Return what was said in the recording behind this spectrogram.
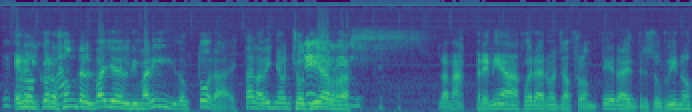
en el corazón del Valle del Limarí, doctora, está la viña Ocho Tierras, la más premiada fuera de nuestra frontera, entre sus vinos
